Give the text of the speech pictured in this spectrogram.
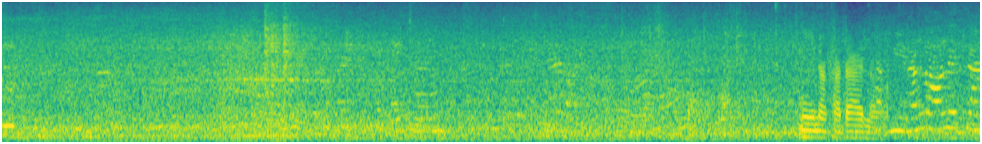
นี่นะคะได้แล้วมีร้อนๆเลยจ้า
